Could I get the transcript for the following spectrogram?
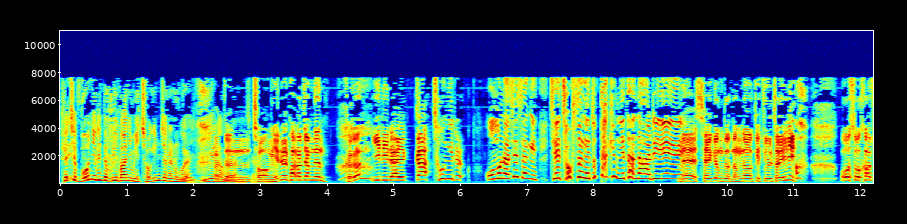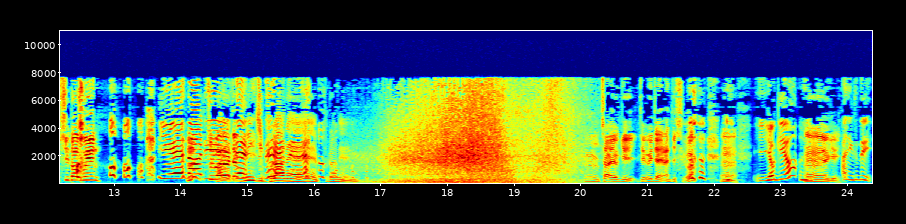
대체 뭔 일인데 우리 마님이 적임자라는 거야? 이해가 안 어떤 정의를 바로잡는 그런 일이랄까. 정의를 어머나 세상에 제 적성에도 딱입니다 날이. 네, 세경도 넉넉히 줄 터이니 어서 갑시다 부인. 예 날이. 응, 출발하자. 네, 우린지 네, 불안해, 네. 불안해. 음, 자 여기 이제 의자에 앉으시고. 응, 여기요? 응, 여기. 아니 근데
